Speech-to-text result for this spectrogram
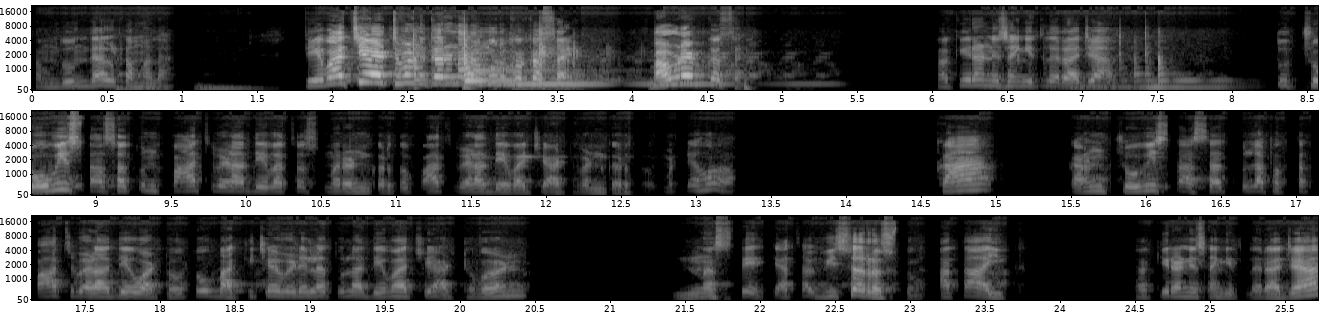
समजून द्याल का मला? तेव्हाची आठवण करणारा मूर्ख कसा आहे? बावळट कसा आहे? फकीराने सांगितलं राजा तू चोवीस तासातून पाच वेळा देवाचं स्मरण करतो पाच वेळा देवाची आठवण करतो. म्हटले हो. का? कारण चोवीस तासात तुला फक्त पाच वेळा देव आठवतो बाकीच्या वेळेला तुला देवाची आठवण नसते त्याचा विसर असतो. आता ऐक. फकीराने सांगितलं राजा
